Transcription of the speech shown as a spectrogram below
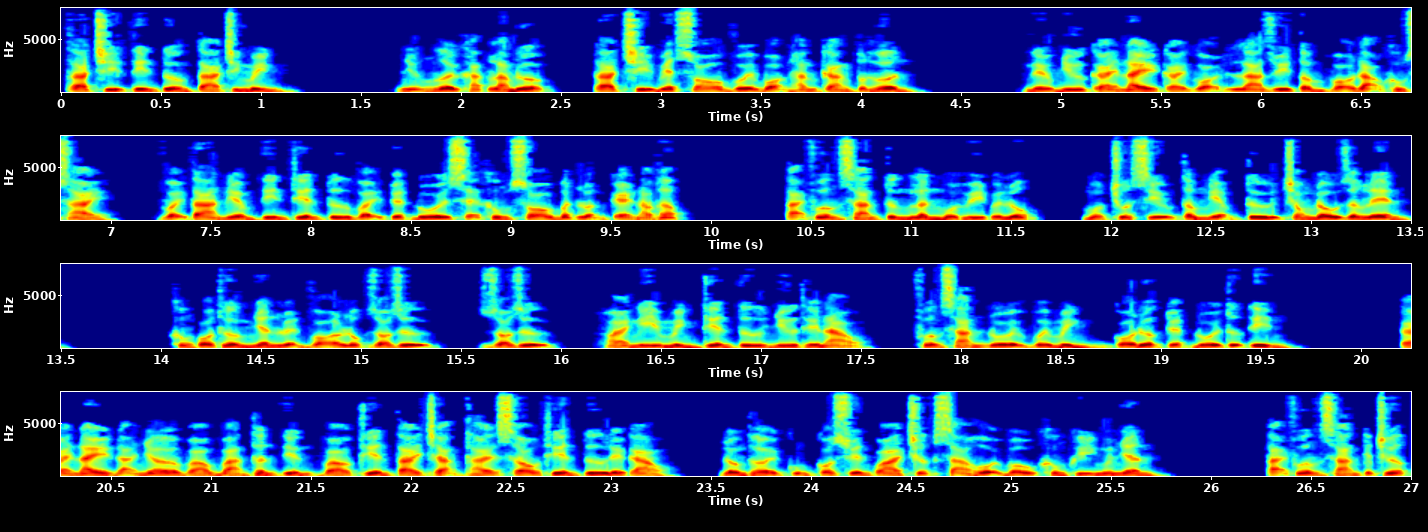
ta chỉ tin tưởng ta chính mình. Những người khác làm được, ta chỉ biết so với bọn hắn càng tốt hơn. Nếu như cái này cái gọi là duy tâm võ đạo không sai, vậy ta niềm tin thiên tư vậy tuyệt đối sẽ không so bất luận kẻ nào thấp tại phương sán từng lần một huy quyền lúc, một chút xíu tâm niệm từ trong đầu dâng lên. Không có thường nhân luyện võ lúc do dự do dự, hoài nghi mình tiền tư như thế nào, phương sán đối với mình có được tuyệt đối tự tin. Cái này đã nhờ vào bản thân tiến vào thiên tài trạng thái sau thiên tư đề cao, đồng thời cũng có xuyên qua trước xã hội bầu không khí nguyên nhân. Tại phương sán kiếp trước,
